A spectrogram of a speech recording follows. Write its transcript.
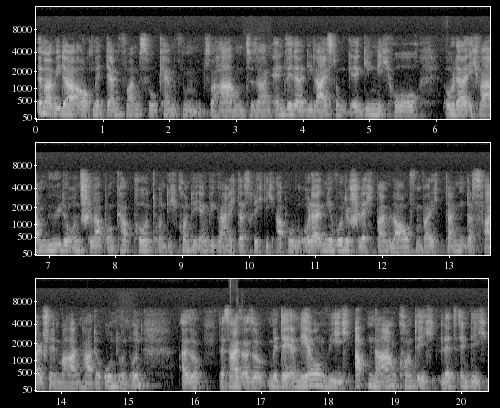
immer wieder auch mit Dämpfern zu kämpfen zu haben, zu sagen, entweder die Leistung äh, ging nicht hoch, oder ich war müde und schlapp und kaputt und ich konnte irgendwie gar nicht das richtig abrufen oder mir wurde schlecht beim Laufen, weil ich dann das Falsche im Magen hatte und und und. Also das heißt also mit der Ernährung, wie ich abnahm, konnte ich letztendlich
